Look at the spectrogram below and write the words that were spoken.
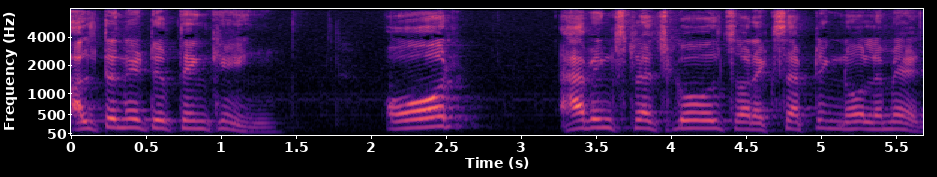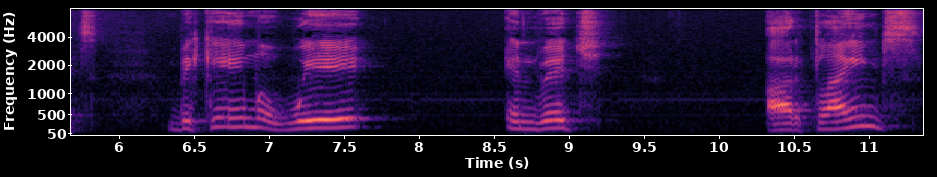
alternative thinking, or having stretch goals or accepting no limits became a way in which our clients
